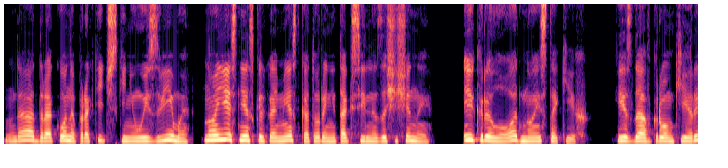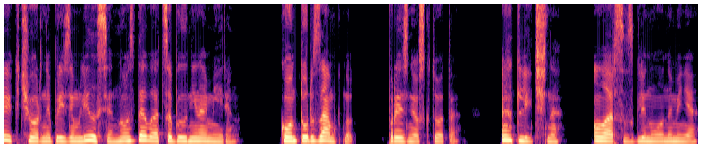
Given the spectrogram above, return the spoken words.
да, драконы практически неуязвимы, но есть несколько мест, которые не так сильно защищены. И крыло одно из таких. Издав громкий рык, черный приземлился, но сдаваться был не намерен. «Контур замкнут», — произнес кто-то. «Отлично», — Ларс взглянула на меня.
